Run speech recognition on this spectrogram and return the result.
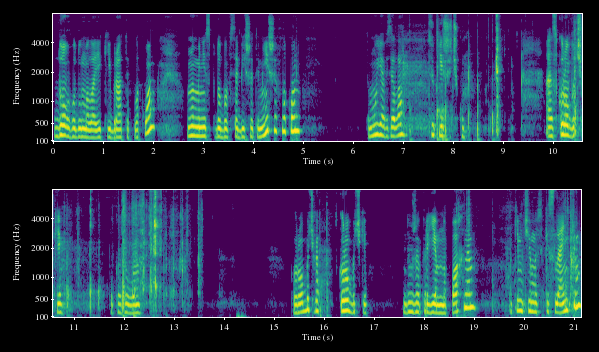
Довго думала, який брати флакон. Ну, мені сподобався більше темніший флакон. Тому я взяла цю кішечку. Е, З коробочки покажу вам. Коробочка. З коробочки дуже приємно пахне. Таким чимось кисленьким,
